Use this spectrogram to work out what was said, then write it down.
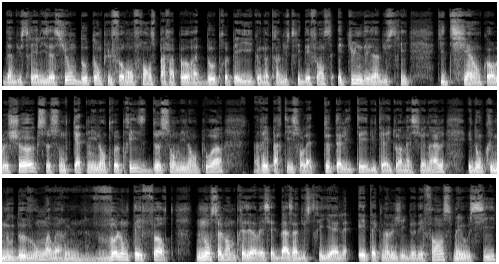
d'industrialisation, d'autant plus fort en France par rapport à d'autres pays que notre industrie de défense est une des industries qui tient encore le choc. Ce sont 4000 entreprises, 200 000 emplois répartis sur la totalité du territoire national. Et donc, nous devons avoir une volonté forte, non seulement de préserver cette base industrielle et technologique de défense, mais aussi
